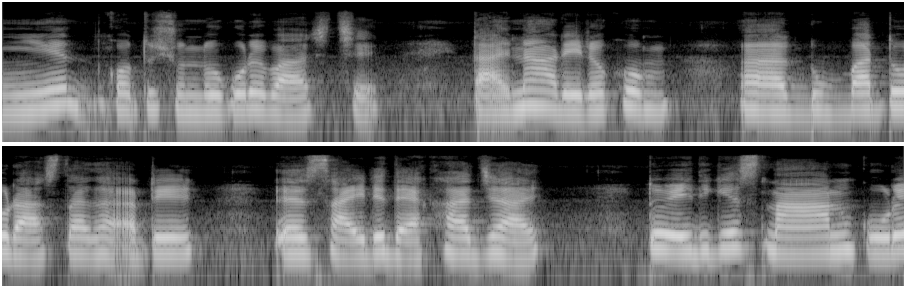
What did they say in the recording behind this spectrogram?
নিয়ে কত সুন্দর করে বাসছে তাই না? আর এরকম দুব্বা তো রাস্তাঘাটে সাইডে দেখা যায়। তো এইদিকে স্নান করে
